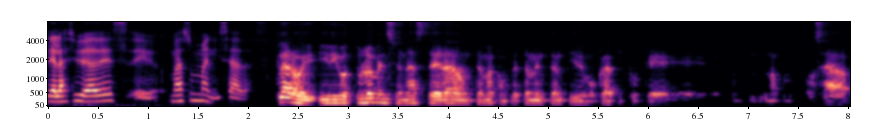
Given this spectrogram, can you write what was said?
de las ciudades eh, más humanizadas. Claro, y, digo, tú lo mencionaste, era un tema completamente antidemocrático que, o sea,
